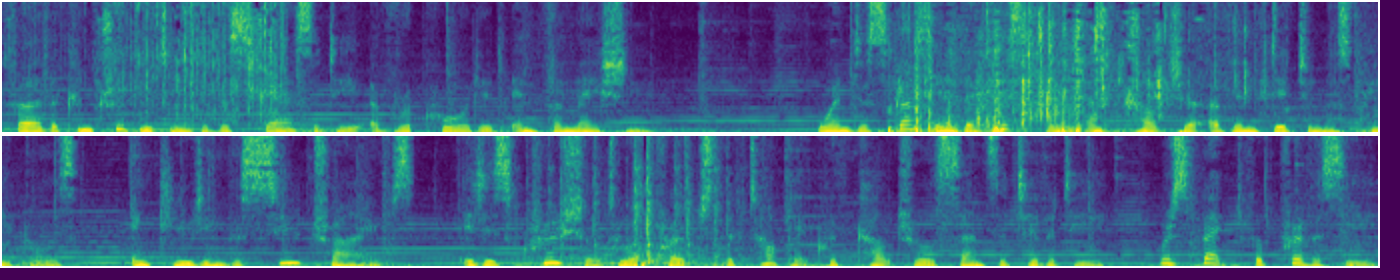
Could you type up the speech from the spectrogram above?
further contributing to the scarcity of recorded information. When discussing the history and culture of indigenous peoples, including the Sioux tribes, it is crucial to approach the topic with cultural sensitivity, respect for privacy,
